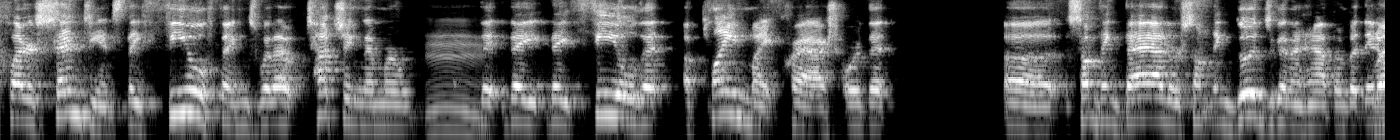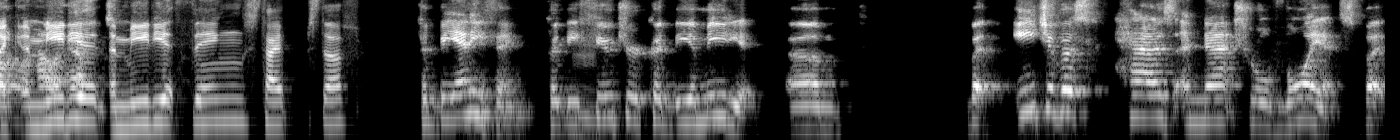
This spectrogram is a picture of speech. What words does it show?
clairsentience. They feel things without touching them, or mm. they, they, they feel that a plane might crash or that uh, something bad or something good's going to happen, but they don't like immediate immediate things type stuff. Could be anything. Could be mm. future. Could be immediate. Um, but each of us has a natural voyance. But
